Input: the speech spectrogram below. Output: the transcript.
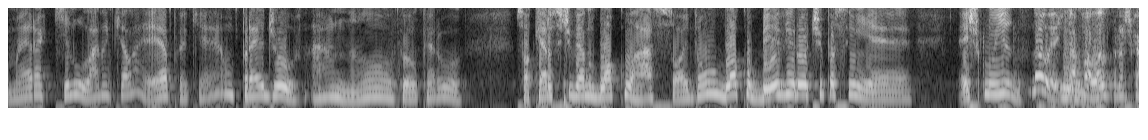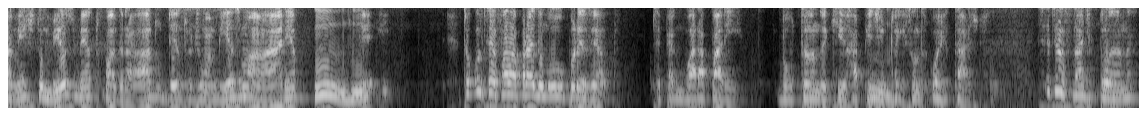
mas era aquilo lá naquela época, que é um prédio. Ah, não, que eu quero. Só quero se estiver no bloco A só. Então o bloco B virou tipo assim, é, é excluído. Não, gente está hum. falando praticamente do mesmo metro quadrado, dentro de uma mesma área. Uhum. E, então quando você fala Praia do Morro, por exemplo, você pega o Guarapari, voltando aqui rapidinho hum. para a questão da corretagem. Você tem uma cidade plana,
